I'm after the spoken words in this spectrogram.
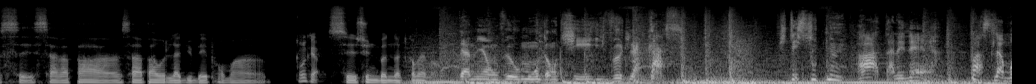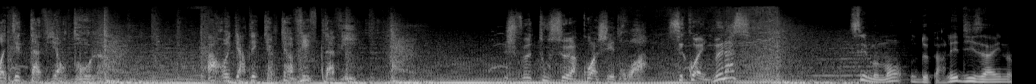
ça va pas ça va pas au-delà du B pour moi. C'est une bonne note quand même. Hein. Damien, on veut au monde entier, il veut de la casse. Je t'ai soutenu. Ah, t'as les nerfs. passes la moitié de ta vie en tôle. À regarder quelqu'un vivre ta vie. Je veux tout ce à quoi j'ai droit. C'est quoi, une menace? C'est le moment de parler design,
